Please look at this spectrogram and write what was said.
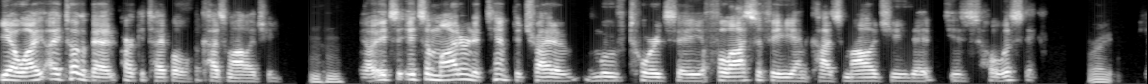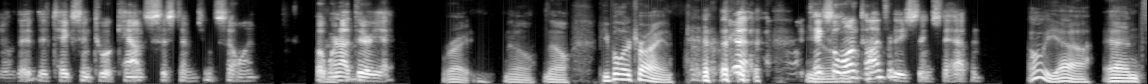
Yeah, well, I, I talk about archetypal cosmology. Mm-hmm. You know, it's it's a modern attempt to try to move towards a philosophy and cosmology that is holistic. Right. You know, that, that takes into account systems and so on. But right. we're not there yet. Right. No, no. People are trying. yeah. It takes know, a long time for these things to happen. Oh yeah, and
